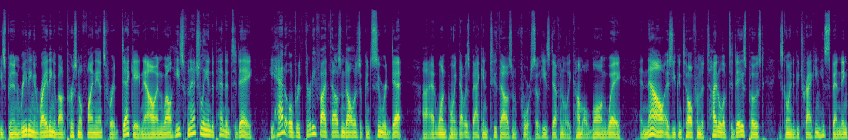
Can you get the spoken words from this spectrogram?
He's been reading and writing about personal finance for a decade now, and while he's financially independent today, he had over $35,000 of consumer debt uh, at one point. That was back in 2004, so he's definitely come a long way. And now, as you can tell from the title of today's post, he's going to be tracking his spending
